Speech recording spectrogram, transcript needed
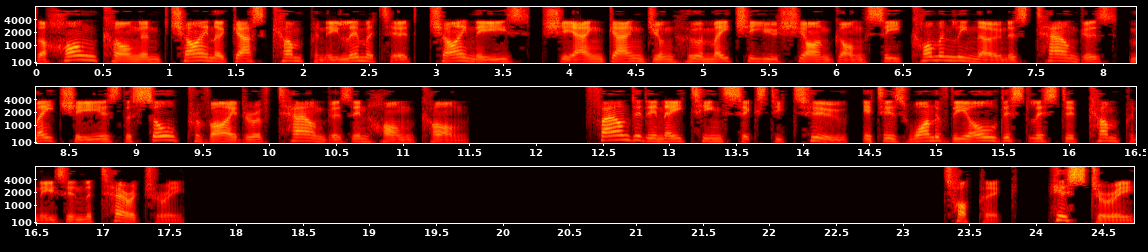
The Hong Kong and China Gas Company Limited Chinese, Xiangongxi commonly known as Towngas, Meiqi is the sole provider of Towngas in Hong Kong. Founded in 1862, it is one of the oldest listed companies in the territory. History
